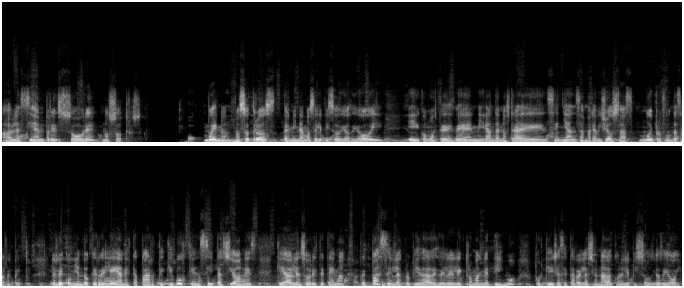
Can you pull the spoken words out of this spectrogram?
habla siempre sobre nosotros. Bueno, nosotros terminamos el episodio de hoy. Y como ustedes ven, Miranda nos trae enseñanzas maravillosas, muy profundas al respecto. Les recomiendo que relean esta parte, que busquen citaciones que hablen sobre este tema, repasen las propiedades del electromagnetismo, porque ellas están relacionadas con el episodio de hoy.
